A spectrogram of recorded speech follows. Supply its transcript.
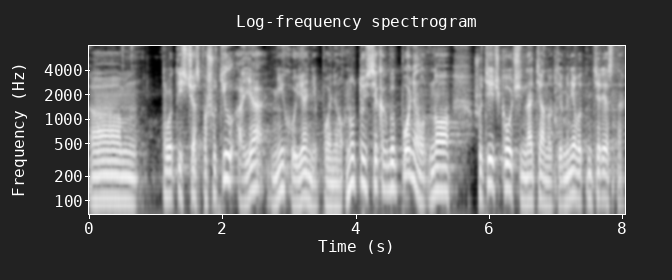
Вот ты сейчас пошутил, а я нихуя не понял. Ну, то есть я как бы понял, но шутеечка очень натянутая. Мне вот интересно,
